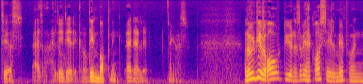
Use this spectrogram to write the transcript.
til os. Altså, hallo. Det er der, det kommer. det er mobning. Ja, det er lidt. Ikke også? Og når vi bliver ved rovdyrene, så vil jeg have gråsæle med på en...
